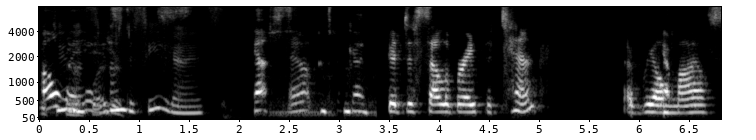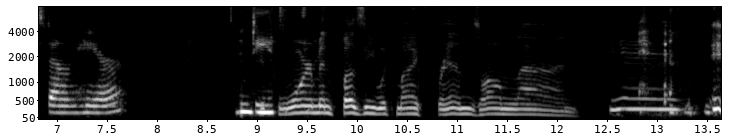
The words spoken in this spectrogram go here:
It's Oh, been it's is. fun to see you guys. Yes, Yeah. it's been good. Good to celebrate the 10th, a real Yep. milestone here. Indeed. It's warm and fuzzy with my friends online. Yay.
